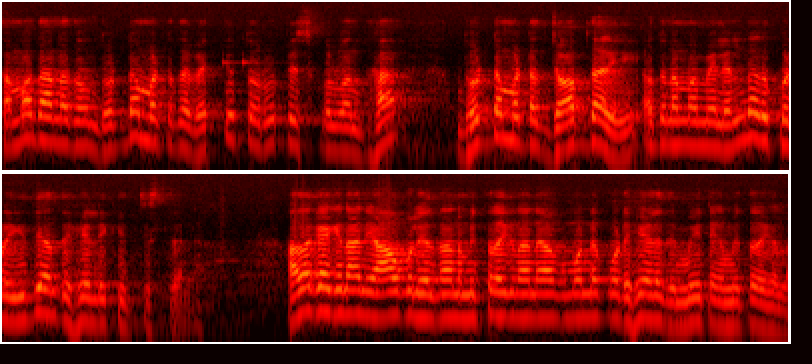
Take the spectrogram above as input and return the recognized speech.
ಸಮಾಧಾನದ ಒಂದು ದೊಡ್ಡ ಮಟ್ಟದ ವ್ಯಕ್ತಿತ್ವ ರೂಪಿಸಿಕೊಳ್ಳುವಂತಹ ದೊಡ್ಡ ಮಟ್ಟದ ಜವಾಬ್ದಾರಿ ಅದು ನಮ್ಮ ಮೇಲೆ ಎಲ್ಲರೂ ಕೂಡ ಇದೆ ಅಂತ ಹೇಳಲಿಕ್ಕೆ ಇಚ್ಛಿಸ್ತೇನೆ. ಅದಕ್ಕಾಗಿ ನಾನು ಯಾವಾಗಲೂ ನನ್ನ ಮಿತ್ರರಿಗೆ ನಾನು ಯಾವಾಗ ಮೊನ್ನೆ ಕೂಡ ಹೇಳಿದೆ ಮೀಟಿಂಗ್ ಮಿತ್ರರಿಗೆಲ್ಲ.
